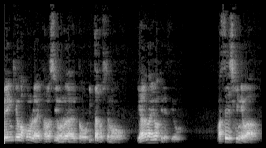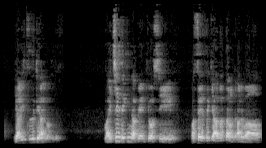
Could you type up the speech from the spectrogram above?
勉強は本来楽しいものであると言ったとしても、やらないわけですよ。まあ、正式にはやり続けないわけです。まあ、一時的には勉強し、まあ、成績上がったのであれば、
